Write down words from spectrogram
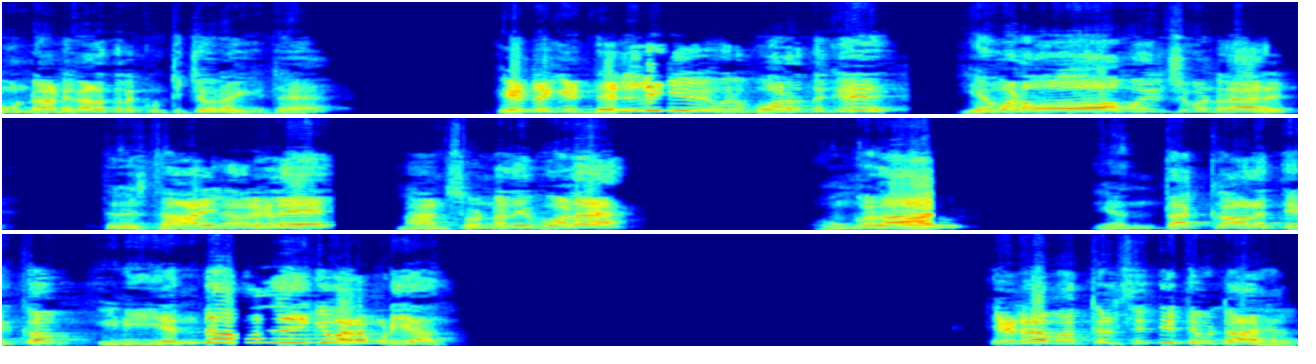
மூன்று ஆண்டு காலத்துல குட்டிச்சோராக்கிட்ட இன்றைக்கு டெல்லிக்கு இவர் போறதுக்கு எவ்வளவோ முயற்சி பண்றாரு. திரு ஸ்டாலின் அவர்களே நான் சொன்னதை போல உங்களால் எந்த காலத்திற்கும் இனி எந்த பதவிக்கு வர முடியாது. என்ற மக்கள் சிந்தித்து விட்டார்கள்.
